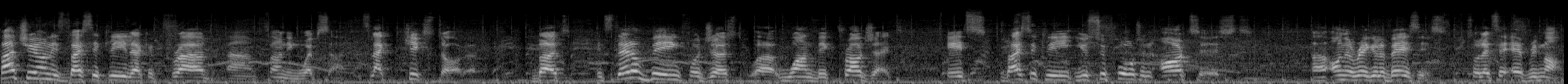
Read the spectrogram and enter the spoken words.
Patreon is basically like a crowdfunding um, website. It's like Kickstarter, but instead of being for just uh, one big project, it's basically you support an artist uh, on a regular basis. So let's say every month.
